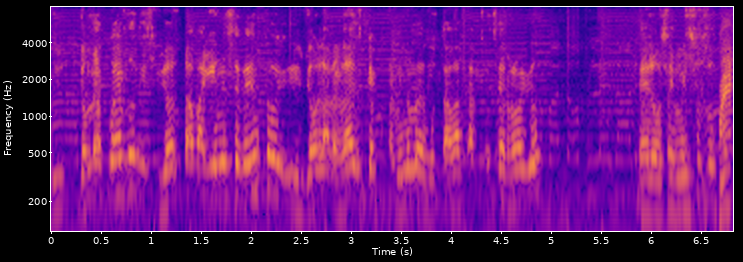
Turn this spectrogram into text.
Y yo me acuerdo, dice, yo estaba allí en ese evento y yo la verdad es que a mí no me gustaba tanto ese rollo, pero se me hizo súper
